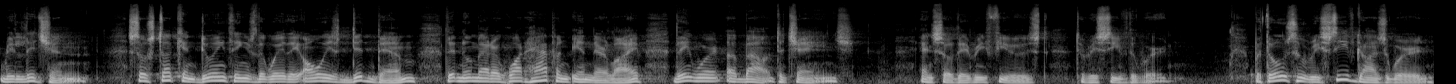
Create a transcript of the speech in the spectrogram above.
religion, so stuck in doing things the way they always did them that no matter what happened in their life, they weren't about to change. And so they refused to receive the word. But those who received God's word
